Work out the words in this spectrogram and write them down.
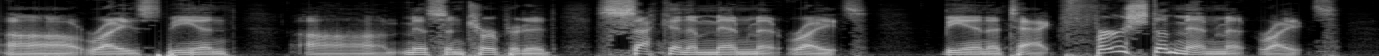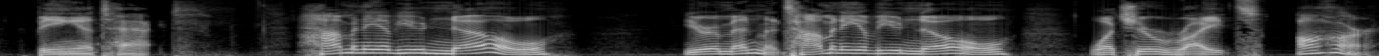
uh, rights being uh, misinterpreted, Second Amendment rights being attacked, First Amendment rights being attacked. How many of you know your amendments? How many of you know what your rights are.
